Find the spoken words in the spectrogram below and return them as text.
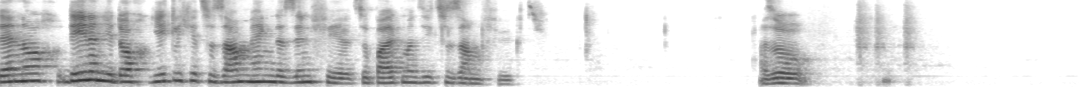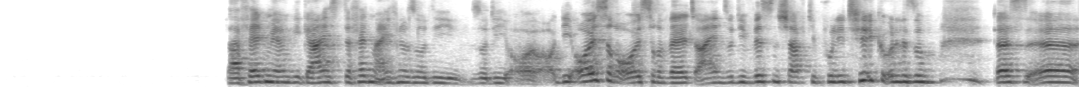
Dennoch, denen jedoch jegliche zusammenhängende Sinn fehlt, sobald man sie zusammenfügt. Also da fällt mir irgendwie gar nichts, da fällt mir eigentlich nur so die, so die, die äußere, äußere Welt ein, so die Wissenschaft, die Politik oder so. Dass äh,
